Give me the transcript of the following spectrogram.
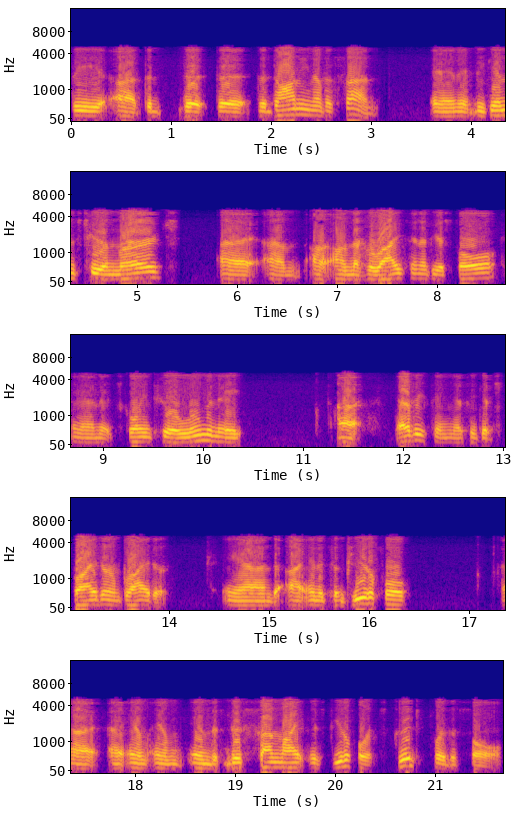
the, uh, the, the, the, the dawning of a sun, and it begins to emerge uh, um, on the horizon of your soul, and it's going to illuminate uh, everything as it gets brighter and brighter. And uh, and it's a beautiful, uh, and, and, and this sunlight is beautiful. It's good for the soul.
